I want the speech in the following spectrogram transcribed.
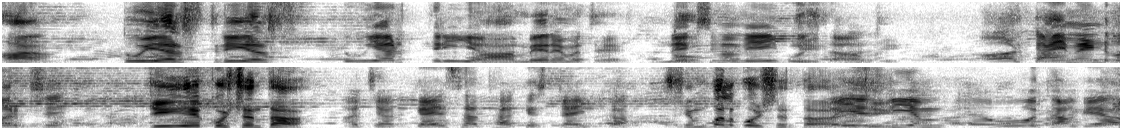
हाँ two years three years two year three year हाँ मेरे में थे। मैक्सिमम यही पूछता हाँ होगा। और टाइम एंड वर्क से? जी एक क्वेश्चन था। अच्छा कैसा था किस टाइप का? सिंपल क्वेश्चन था एसडीएम वो था क्या?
